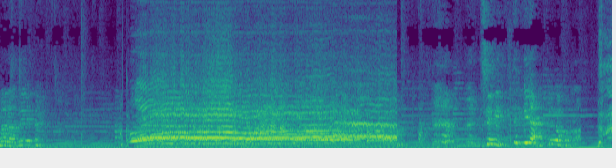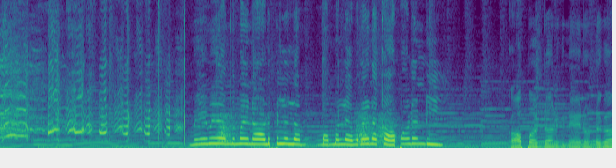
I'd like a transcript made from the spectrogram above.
మరి అదే మేమే అందమైన ఆడపిల్లలం. మమ్మల్ని ఎవరైనా కాపాడండి. కాపాడడానికి నేనుండగా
